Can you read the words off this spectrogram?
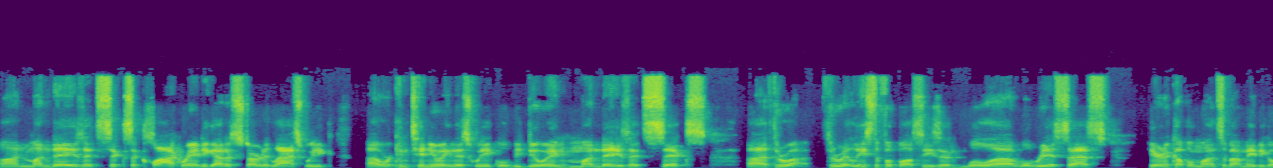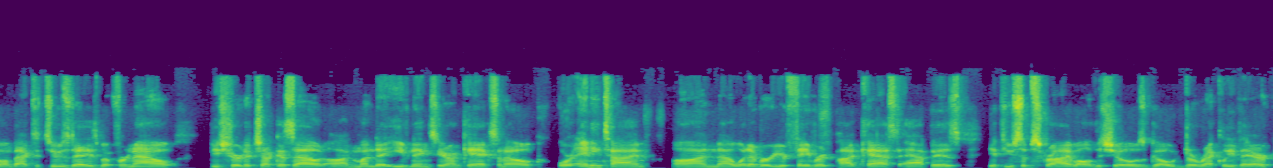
on Mondays at 6 o'clock. Randy got us started last week uh, we're continuing this week. We'll be doing Mondays at six uh, through through at least the football season. We'll uh, we'll reassess here in a couple months about maybe going back to Tuesdays, but for now, be sure to check us out on Monday evenings here on KXNO or anytime on uh, whatever your favorite podcast app is. If you subscribe, all the shows go directly there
